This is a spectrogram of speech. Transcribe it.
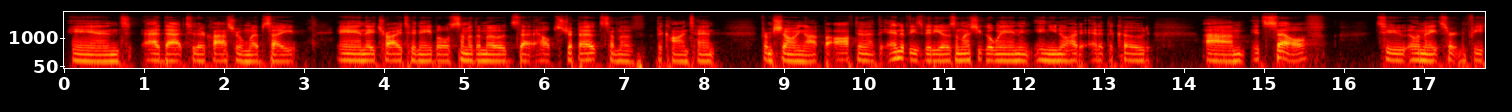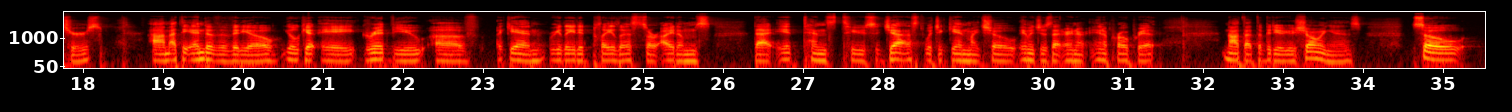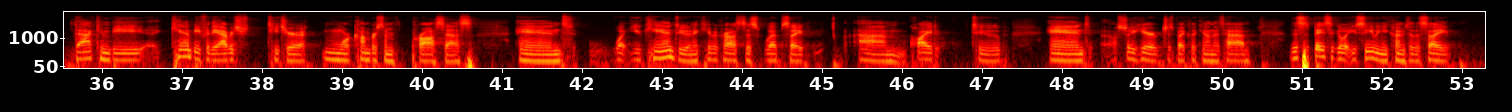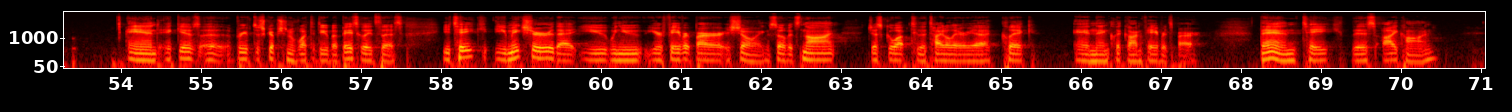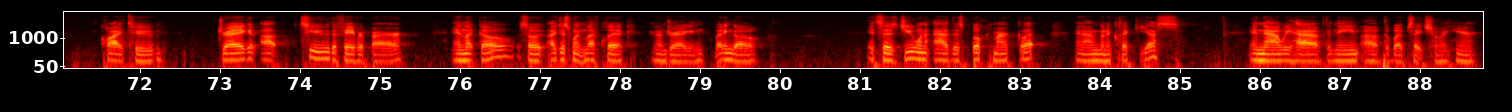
and add that to their classroom website and they try to enable some of the modes that help strip out some of the content from showing up. But often at the end of these videos, unless you go in and, and you know how to edit the code um, itself to eliminate certain features, um, at the end of the video, you'll get a grid view of, again, related playlists or items that it tends to suggest, which again might show images that are inappropriate not that the video you're showing is. So that can be can be for the average teacher a more cumbersome process. And what you can do, and I came across this website, um, Quietube, and I'll show you here just by clicking on the tab. This is basically what you see when you come to the site. And it gives a brief description of what to do, but basically it's this you take you make sure that you when you your favorite bar is showing. So if it's not just go up to the title area click and then click on favorites bar. Then take this icon quietube, drag it up to the favorite bar and let go. So I just went left click and I'm dragging letting go. It says do you want to add this bookmarklet? And I'm going to click yes and now we have the name of the website showing here.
